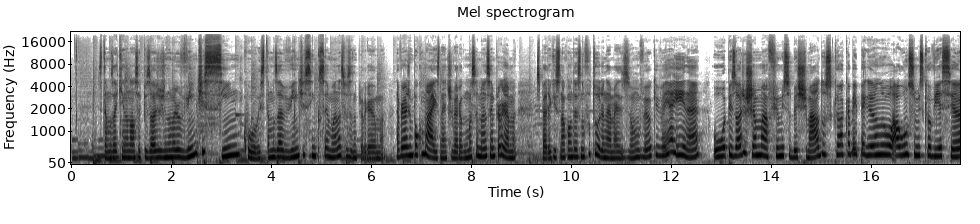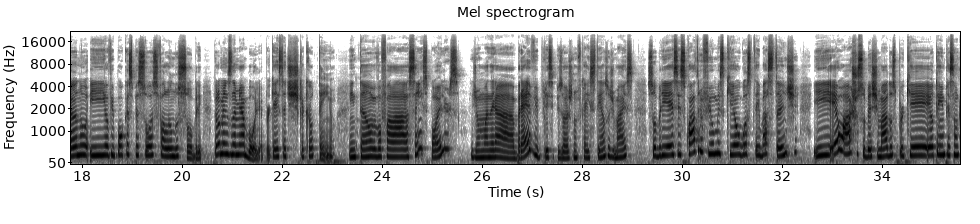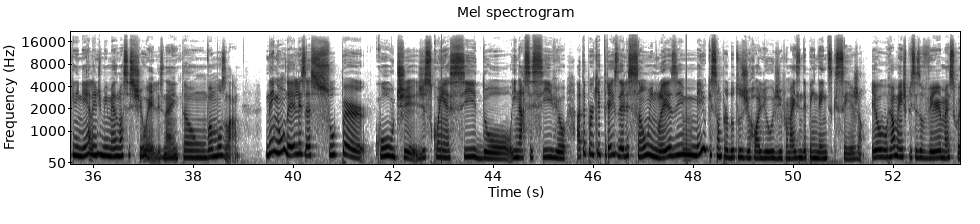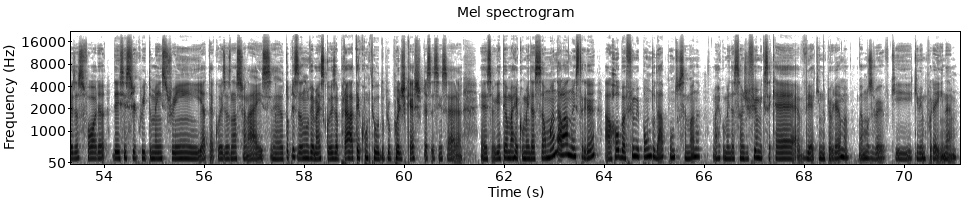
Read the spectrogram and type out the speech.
Estamos aqui no nosso episódio de número 25. Estamos há 25 semanas fazendo programa. Na verdade, um pouco mais, né? Tiveram algumas semanas sem programa. Espero que isso não aconteça no futuro, né? Mas vamos ver o que vem aí, né? O episódio chama Filmes Subestimados, que eu acabei pegando alguns filmes que eu vi esse ano e eu vi poucas pessoas falando sobre, pelo menos na minha bolha, porque é a estatística que eu tenho. Então eu vou falar sem spoilers, de uma maneira breve, para esse episódio não ficar extenso demais, sobre esses quatro filmes que eu gostei bastante e eu acho subestimados porque eu tenho a impressão que ninguém além de mim mesmo assistiu eles, né? Então vamos lá. Nenhum deles é super cult, desconhecido, inacessível, até porque três deles são inglês e meio que são produtos de Hollywood, por mais independentes que sejam. Eu realmente preciso ver mais coisas fora desse circuito mainstream e até coisas nacionais. É, eu tô precisando ver mais coisa pra ter conteúdo pro podcast, pra ser sincera. É, se alguém tem uma recomendação, manda lá no Instagram, filme.da.semana, uma recomendação de filme que você quer ver aqui no programa. Vamos ver o que, que vem por aí, né?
